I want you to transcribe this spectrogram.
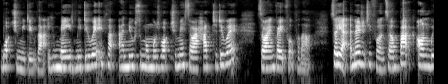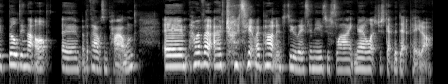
watching me do that. You made me do it. If that I knew someone was watching me, so I had to do it. So I'm grateful for that. So yeah, emergency fund. So I'm back on with building that up um, of a thousand pound. Um, however, I've tried to get my partner to do this, and he's just like, no, let's just get the debt paid off.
